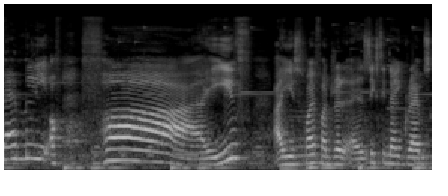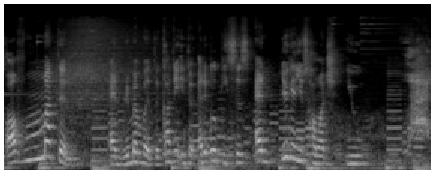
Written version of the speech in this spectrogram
family of five, I use 569 grams of mutton. And remember to cut it into edible pieces, and you can use how much you want.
